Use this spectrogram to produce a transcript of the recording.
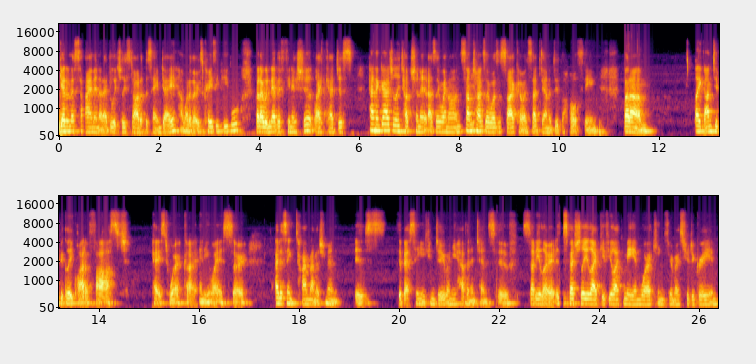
get an assignment and I'd literally start it the same day. I'm one of those crazy people, but I would never finish it. Like I just kind of gradually touch on it as I went on. Sometimes I was a psycho and sat down and did the whole thing. But um like I'm typically quite a fast paced worker anyway. So I just think time management is the best thing you can do when you have an intensive study load, especially like if you're like me and working through most of your degree in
